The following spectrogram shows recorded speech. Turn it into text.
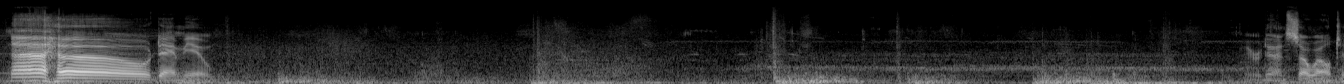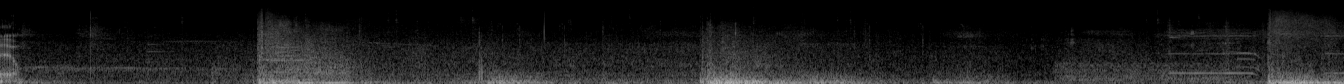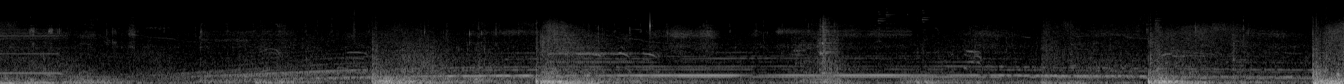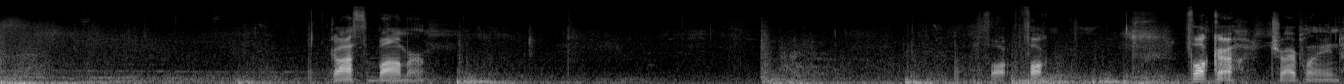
No, damn you. So well too. Gotha Bomber. Fuck. Fucker triplane.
